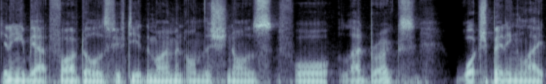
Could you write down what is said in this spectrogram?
Getting about $5.50 at the moment on the schnoz for Ladbrokes. Watch betting late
